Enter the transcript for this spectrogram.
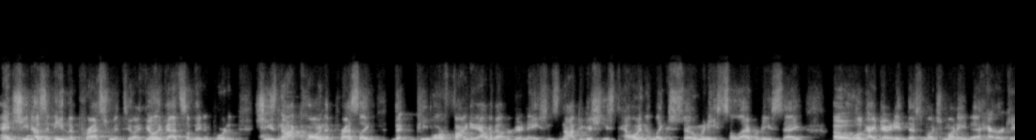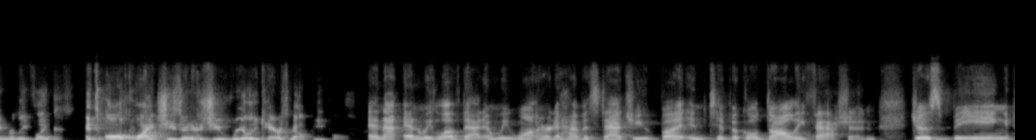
And she doesn't need the press from it too. I feel like that's something important. She's not calling the press like the, people are finding out about her donations, not because she's telling them. Like so many celebrities say, "Oh, look, I donated this much money to hurricane relief." Like it's all quiet. She's doing it because she really cares about people. And I, and we love that, and we want her to have a statue. But in typical Dolly fashion, just being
